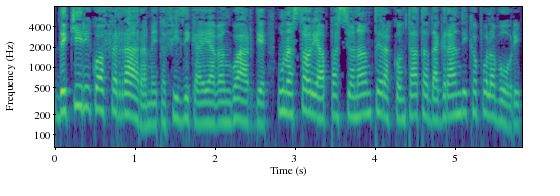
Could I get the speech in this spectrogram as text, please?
De Chirico a Ferrara, metafisica e avanguardie, una storia appassionante raccontata da grandi capolavori.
